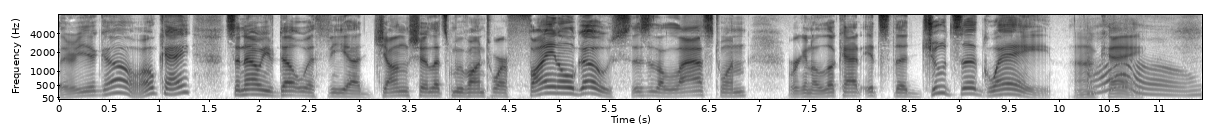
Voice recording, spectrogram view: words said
There you go. Okay. So now we've dealt with the uh, Jiangshi. Let's move on to our final ghost. This is the last one we're going to look at. It's the Zhuzi Gui. Okay. Oh.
